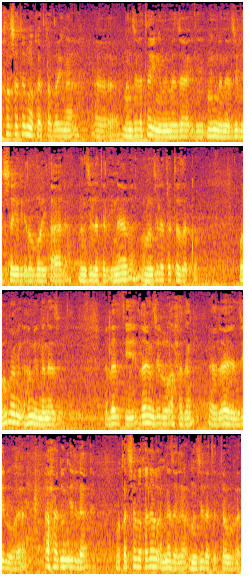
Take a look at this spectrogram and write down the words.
خاصة وقد قضينا منزلتين من منزل من منازل السير إلى الله تعالى منزلة الإنابة ومنزلة التذكر. وهما من أهم المنازل التي لا ينزل أحدا لا ينزلها أحد إلا وقد سبق له أن نزل منزلة التوبة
